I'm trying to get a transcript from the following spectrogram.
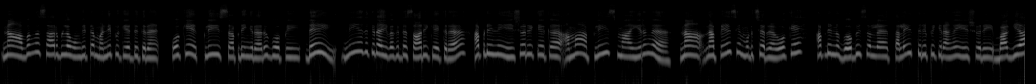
நான் அவங்க சார்பில் உங்ககிட்ட மன்னிப்பு கேட்டுக்கிறேன். ஓகே ப்ளீஸ் அப்படிங்கிறாரு கோபி. டேய் நீ எதுக்குடா இவகிட்ட சாரி கேக்குற? அப்படின்னு ஈஸ்வரி கேட்க அம்மா ப்ளீஸ்மா இருங்க. நான் நான் பேசி முடிச்சிடுறேன் ஓகே? அப்படின்னு கோபி சொல்ல தலையை திருப்பிக்கிறாங்க ஈஸ்வரி. பாக்யா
